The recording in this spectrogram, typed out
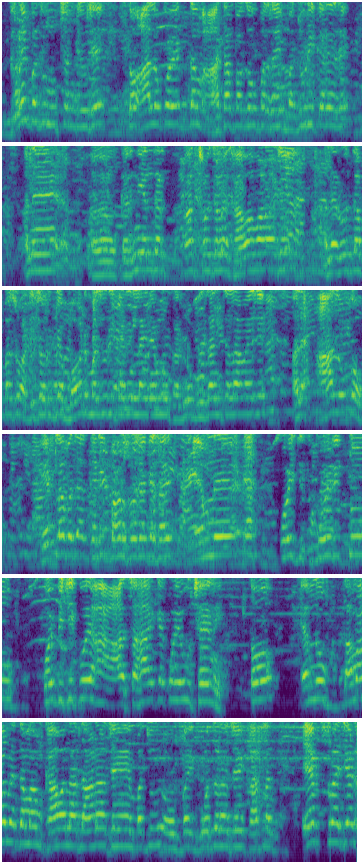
ઘણી બધું નુકસાન થયું છે. તો આ લોકો એકદમ હાથા પગ ઉપર સાહેબ મજૂરી કરે છે અને ઘરની અંદર પાંચ છ જણા ખાવાવાળા છે અને રોજના બસો અઢીસો રૂપિયા બોન્ડ મજૂરી કરીને લઈને એમનું ઘરનું ગુજરાન ચલાવે છે. અને આ લોકો એટલા બધા ગરીબ માણસો છે કે સાહેબ, એમને કોઈ કોઈ રીતનું કોઈ બીજી કોઈ સહાય કે કોઈ એવું છે નહીં. તો એમનું તમામે તમામ ખાવાના દાણા છે, મજૂર ભાઈ ગોદડા છે, ખાટલા, એક્સ વાય ઝેડ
